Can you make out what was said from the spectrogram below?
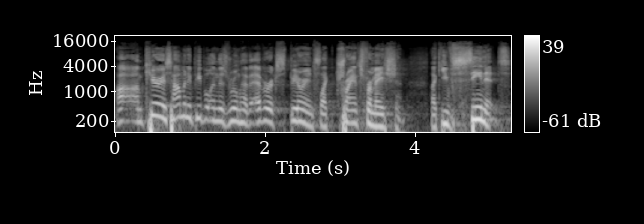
I'm curious how many people in this room have ever experienced like transformation? Like you've seen it.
